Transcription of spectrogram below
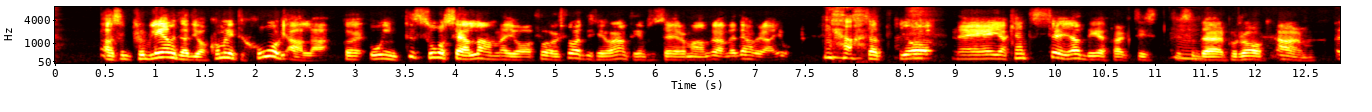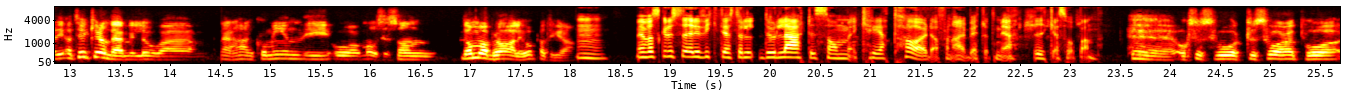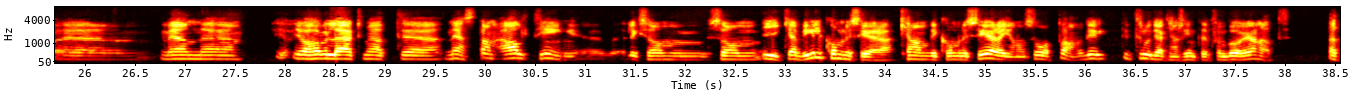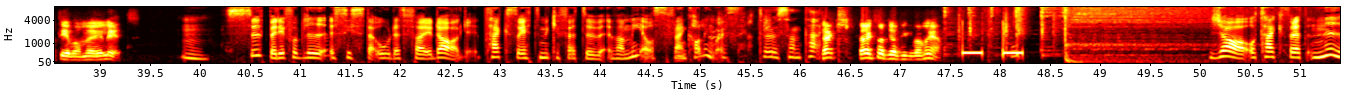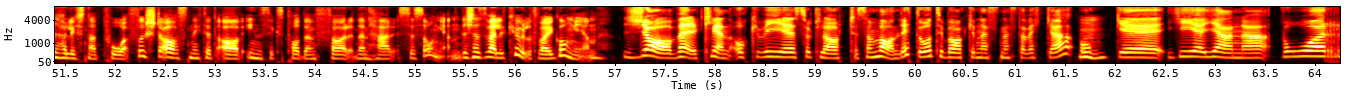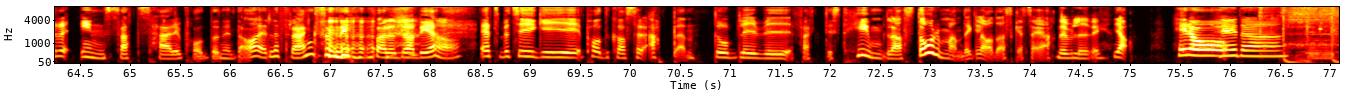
Alltså problemet är att jag kommer inte ihåg alla och inte så sällan när jag föreslår att vi ska göra någonting så säger de andra, men det har vi redan gjort. Ja. Så att jag, nej jag kan inte säga det faktiskt mm. sådär på rak arm. Jag tycker de där med Loa, när han kom in i och Mosesson, de var bra allihopa tycker jag. Mm. Men vad skulle du säga är det viktigaste du lärt dig som kreatör då, från arbetet med ICA-såpan? Eh, också svårt att svara på. Eh, men eh, jag har väl lärt mig att eh, nästan allting eh, liksom, som ICA vill kommunicera kan vi kommunicera genom såpan. Och det, det trodde jag kanske inte från början att, att det var möjligt. Mm. Super, det får bli sista ordet för idag. Tack så jättemycket för att du var med oss, Frank Hollingworth. Tusen tack. Tack, tack för att jag fick vara med. Ja, och tack för att ni har lyssnat på första avsnittet av Insiktspodden för den här säsongen. Det känns väldigt kul att vara igång igen. Ja, verkligen. Och vi är såklart som vanligt då tillbaka näst, nästa vecka. Mm. Och eh, ge gärna vår insats här i podden idag, eller Frank som ni föredrar det, ja. ett betyg i podcaster-appen. Då blir vi faktiskt himla stormande glada ska jag säga. Det blir vi. Ja. Hej då! Hej då!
